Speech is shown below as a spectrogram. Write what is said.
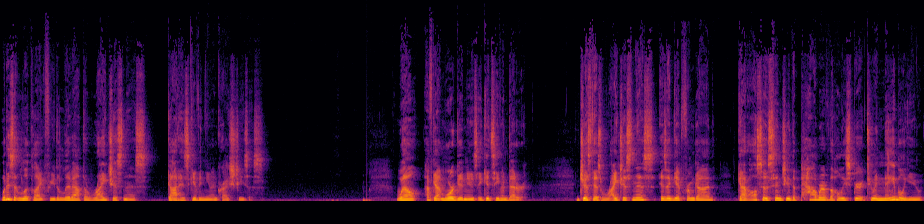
What does it look like for you to live out the righteousness God has given you in Christ Jesus. Well, I've got more good news. It gets even better. Just as righteousness is a gift from God, God also sends you the power of the Holy Spirit to enable you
